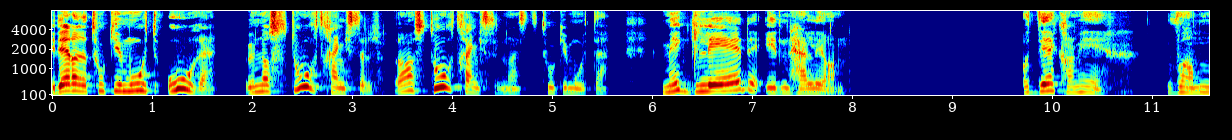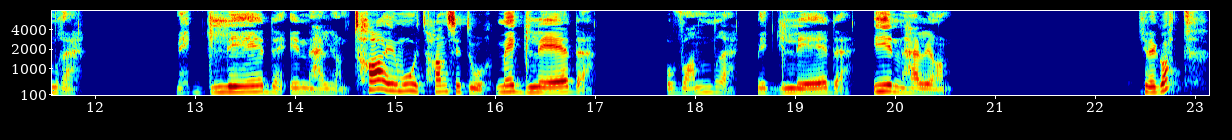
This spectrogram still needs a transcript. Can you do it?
idet dere tok imot ordet under stor trengsel. Det var stor trengsel når de tok imot det. Med glede i Den hellige ånd. Og det kan vi vandre med glede i Den hellige ånd. Ta imot Hans ord med glede og vandre med glede i Den hellige ånd. ikke det godt?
